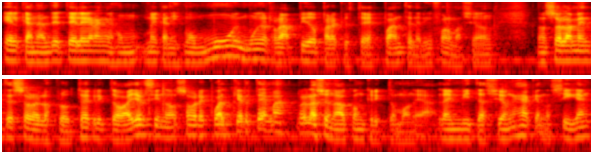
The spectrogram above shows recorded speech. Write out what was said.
El canal de Telegram es un mecanismo muy, muy rápido para que ustedes puedan tener información no solamente sobre los productos de CryptoBuyer, sino sobre cualquier tema relacionado con criptomonedas. La invitación es a que nos sigan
